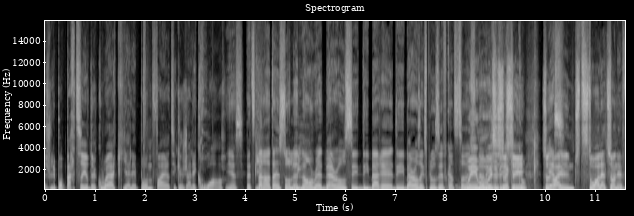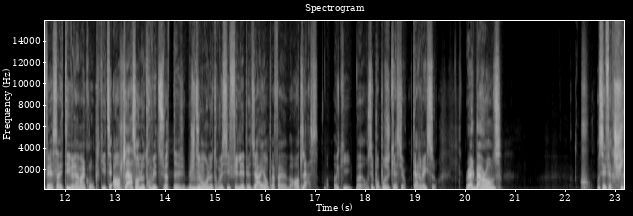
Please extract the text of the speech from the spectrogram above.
Je voulais pas partir de quoi qui allait pas me faire, tu sais, que j'allais croire. Yes. Petite Puis- parenthèse sur le Oui. nom Red Barrel, c'est des, barre- des barrels explosifs quand tu tires Oui, oui, oui, c'est ça, ok, c'est- cool. Ça, Yes. ouais, une petite histoire là-dessus, en effet. Ça a été vraiment compliqué. Tu sais, Outlast, on l'a trouvé tout de suite. Je, je dis, Mhm. on l'a trouvé, c'est Philippe. Il a dit, hey, on préfère Outlast. OK. Ben, on s'est pas posé de question. T'es arrivé avec ça. Red Barrels, On s'est fait chier.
